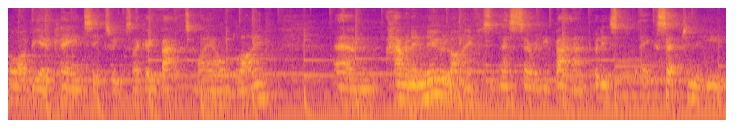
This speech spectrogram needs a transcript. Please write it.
oh, I'll be okay in six weeks. I go back to my old life. Um, having a new life isn't necessarily bad, but it's accepting that you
